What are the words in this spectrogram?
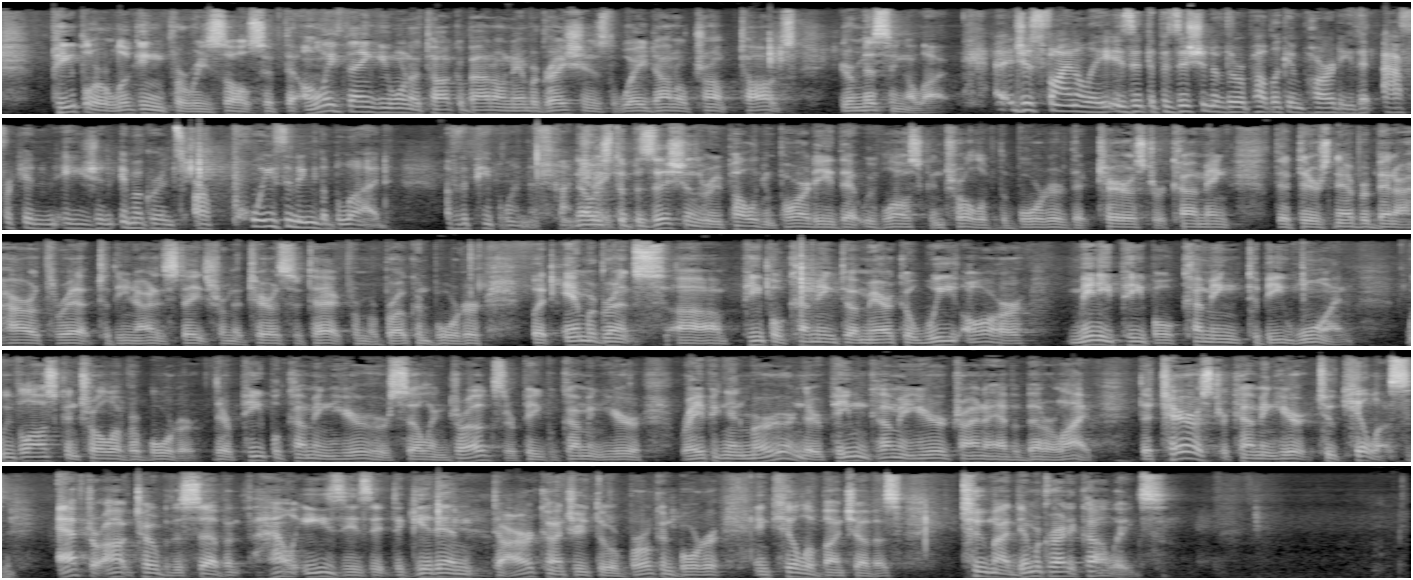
People are looking for results. If the only thing you want to talk about on immigration is the way Donald Trump talks, you're missing a lot. Uh, just finally, is it the position of the Republican Party that African and Asian immigrants are poisoning the blood of the people in this country? No, it's the position of the Republican Party that we've lost control of the border, that terrorists are coming, that there's never been a higher threat to the United States from a terrorist attack from a broken border. But immigrants, uh, people coming to America, we are many people coming to be one. We've lost control of our border. There are people coming here who are selling drugs. There are people coming here raping and murder, and there are people coming here trying to have a better life. The terrorists are coming here to kill us. After October the 7th, how easy is it to get into our country through a broken border and kill a bunch of us? To my Democratic colleagues,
